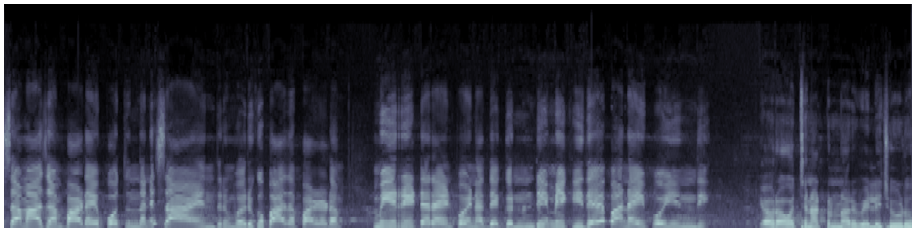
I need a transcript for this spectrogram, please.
సమాజం పాడైపోతుందని సాయంత్రం వరకు బాధపడడం. మీరు రిటైర్ అయిపోయిన దగ్గర నుండి మీకు ఇదే పని అయిపోయింది. ఎవరో వచ్చినట్టున్నారు వెళ్ళి చూడు.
